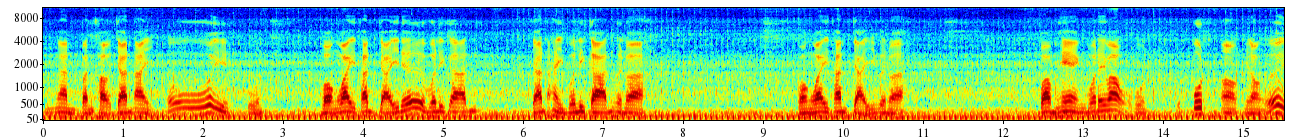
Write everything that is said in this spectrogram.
ทีมงานปั่นเข่าอาจารย์ไอ้โอ้ยคุณว่องไวทันใจเด้อบริการอาจารย์ไอ้บริการเพื่อนว่า วองไว้ท่านใจเพื่อนว่า ความแห้งบ่ได้เว้าพุ่นปุ๊ดออกพี่น้องเอ้ย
